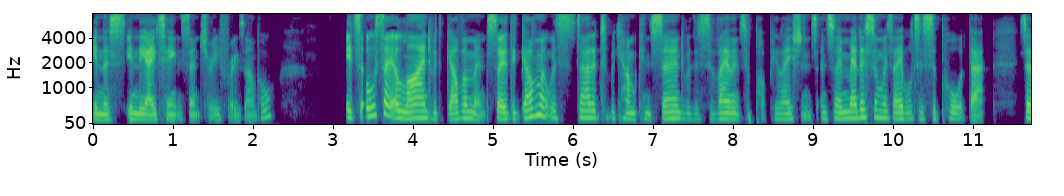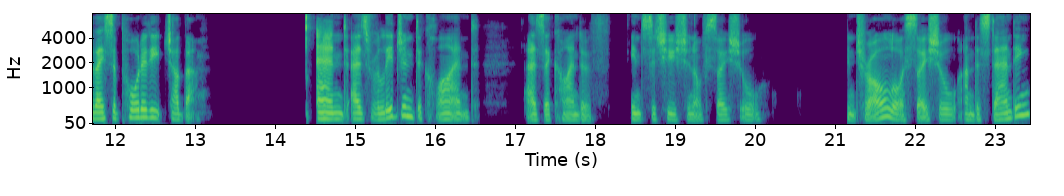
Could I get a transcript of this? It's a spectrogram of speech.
in this in the 18th century, for example, it's also aligned with government. So the government was started to become concerned with the surveillance of populations, and so medicine was able to support that. So they supported each other. And as religion declined as a kind of institution of social control or social understanding,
